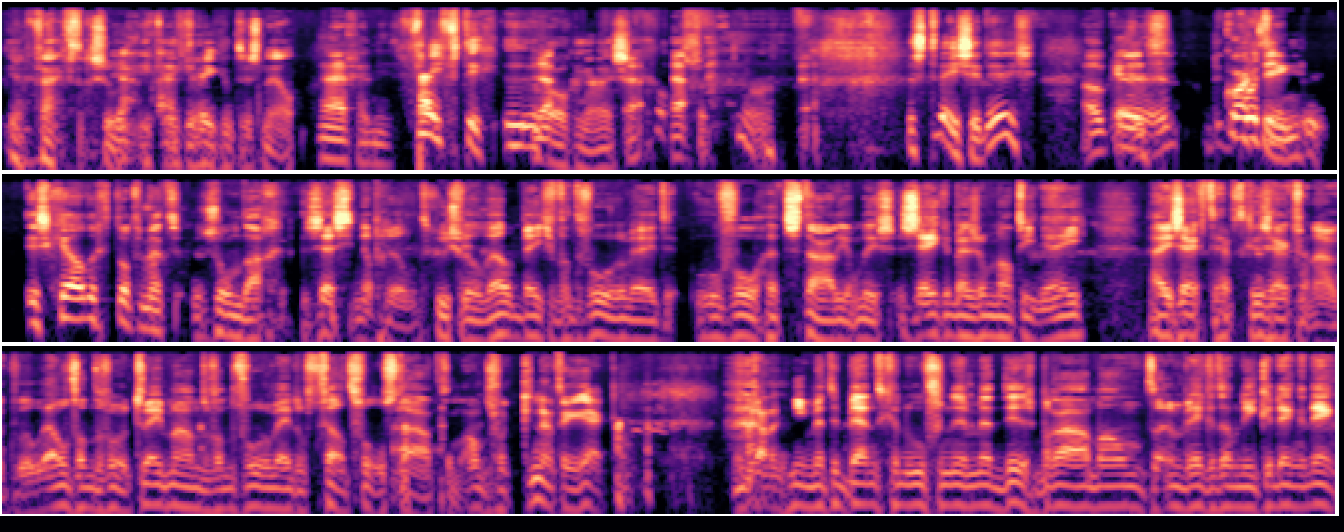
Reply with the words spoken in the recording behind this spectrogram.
Ja, 50, sorry. Ja, ik, ik 50. reken te snel. Nee, geeft niet. 50 euro, Ja. guys. Ja. Dat is twee cd's. Oké, Eh, dus de korting. Is geldig tot en met zondag 16 april. Want Guus wil wel een beetje van tevoren weten hoe vol het stadion is. Zeker bij zo'n matinee. Hij zegt, heeft gezegd van nou ik wil wel van tevoren, twee maanden van tevoren weten of het veld vol staat. Want anders wordt knettergek. Dan kan ik niet met de band gaan oefenen met Dis Brabant en weet ik het allemaal niet, ding ding.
